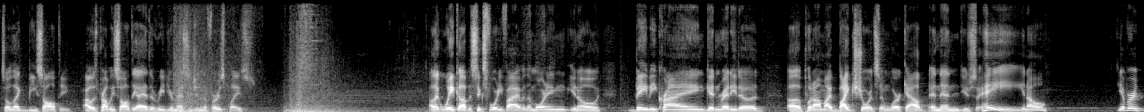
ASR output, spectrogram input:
So, like, be salty. I was probably salty I had to read your message in the first place. I, like, wake up at 6.45 in the morning, you know, baby crying, getting ready to uh, put on my bike shorts and work out. And then you say, hey, you know, you ever...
